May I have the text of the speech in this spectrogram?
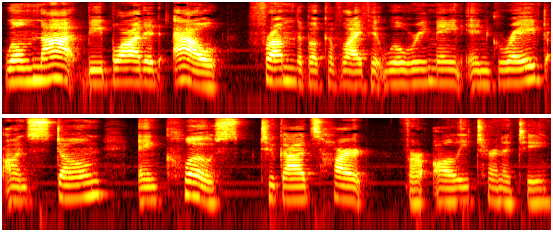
will not be blotted out from the book of life. It will remain engraved on stone and close to God's heart for all eternity.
